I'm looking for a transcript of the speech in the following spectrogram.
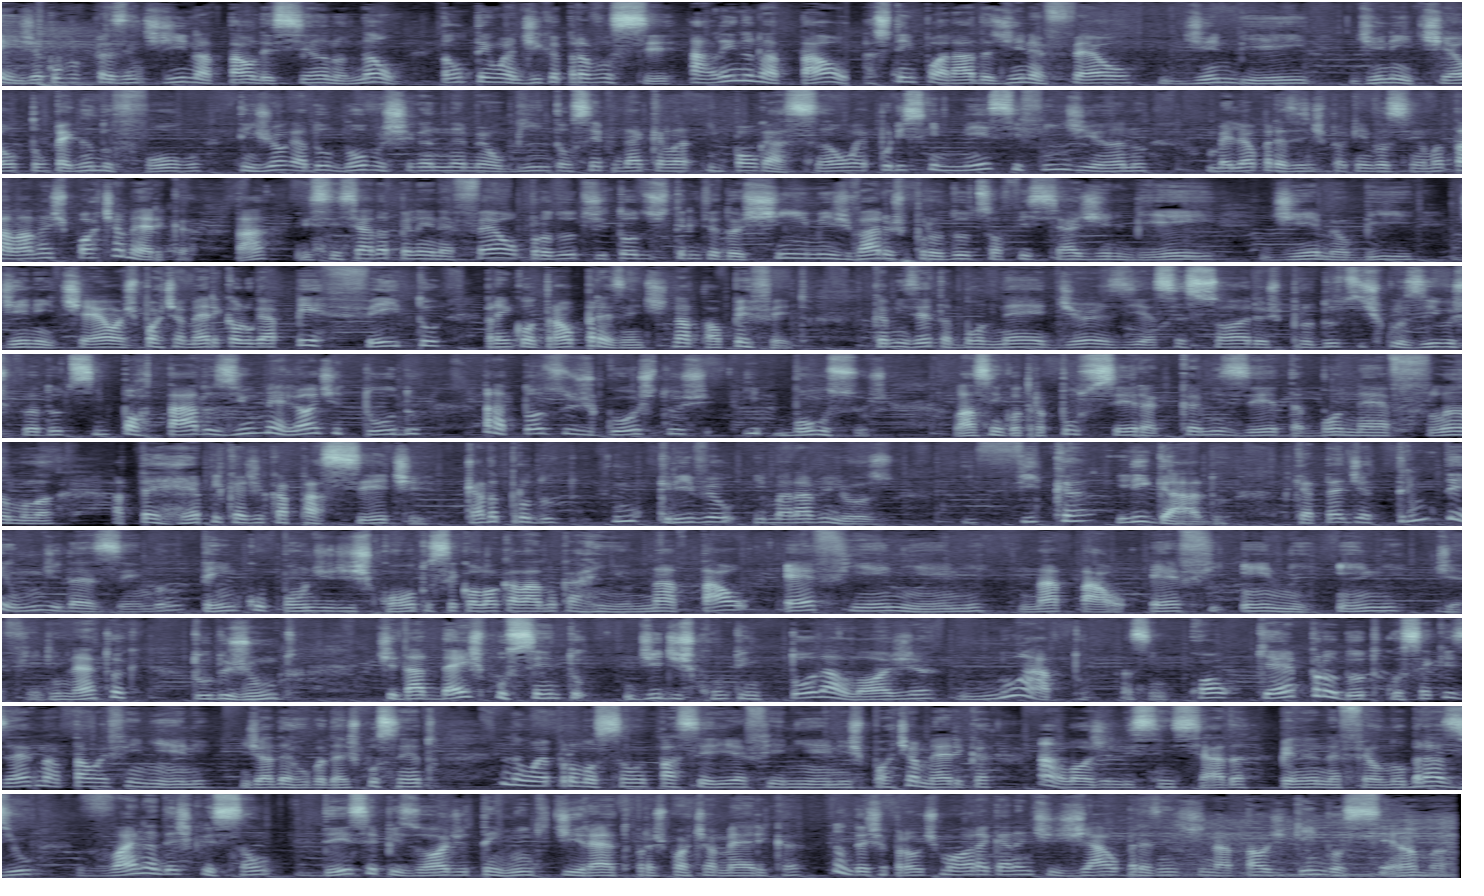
E aí, já comprou presente de Natal desse ano? Não? Então tem uma dica pra você. Além do Natal, as temporadas de NFL, de NBA, de NHL estão pegando fogo. Tem jogador novo chegando na MLB, então sempre dá aquela empolgação. É por isso que nesse fim de ano, o melhor presente pra quem você ama tá lá na Esporte América, tá? Licenciada pela NFL, produtos de todos os 32 times, vários produtos oficiais de NBA, de MLB, de NHL. A Esporte América é o lugar perfeito pra encontrar o presente de Natal perfeito. Camiseta, boné, jersey, acessórios, produtos exclusivos, produtos importados e o melhor de tudo, para todos os gostos e bolsos. Lá você encontra pulseira, camiseta, boné, flâmula, até réplica de capacete, cada produto incrível e maravilhoso. E fica ligado, porque até dia 31 de dezembro tem cupom de desconto, você coloca lá no carrinho Natal FNN, Natal FNN de FN Network, tudo junto te dá 10% de desconto em toda a loja no ato. Assim, qualquer produto que você quiser, Natal FNN já derruba 10%. Não é promoção, é parceria FNN Esporte América, a loja licenciada pela NFL no Brasil. Vai na descrição desse episódio, tem link direto para Esporte América. Não deixa para última hora, garante já o presente de Natal de quem você ama.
